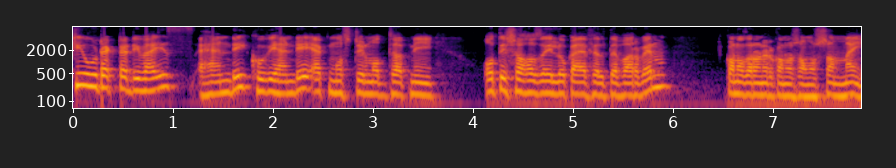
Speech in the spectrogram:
কিউট একটা ডিভাইস হ্যান্ডি খুবই হ্যান্ডি এক মুষ্টির মধ্যে আপনি অতি সহজেই লুকায় ফেলতে পারবেন। কোনো ধরনের কোনো সমস্যা নাই।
